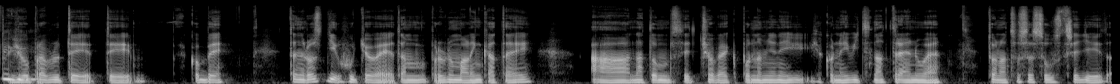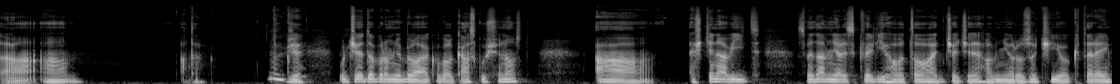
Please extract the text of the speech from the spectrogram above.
Takže mm-hmm. opravdu ty, ty, jakoby, ten rozdíl chuťový je tam opravdu malinkatej a na tom si člověk podle mě nej, jako nejvíc natrénuje to, na co se soustředit a, a, a tak. Okay. Takže určitě to pro mě byla jako velká zkušenost. A ještě navíc jsme tam měli skvělýho toho head judge, hlavního rozhodčího, který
